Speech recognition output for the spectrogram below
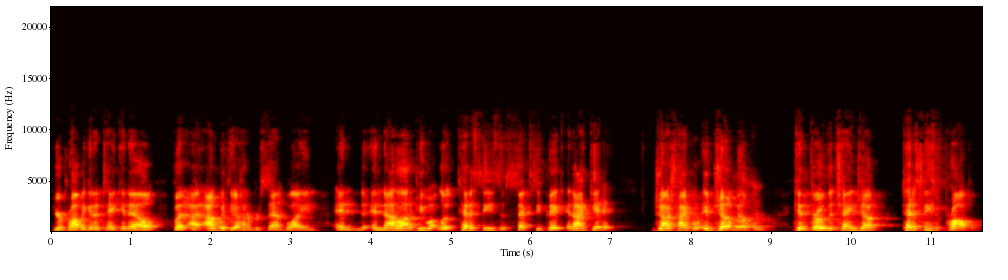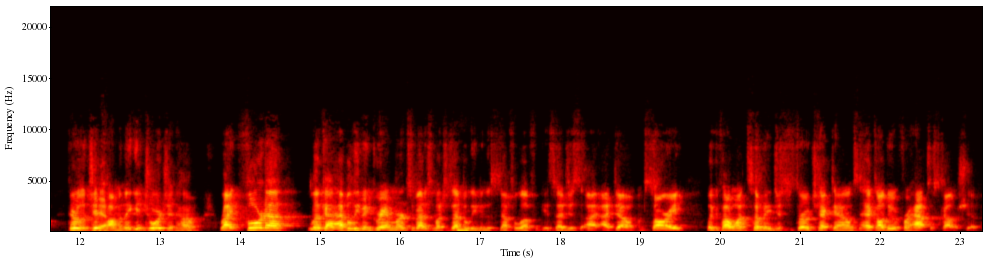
you're probably going to take an L, but I, am with you 100, percent Blayne. And and not a lot of people look. Tennessee's a sexy pick, and I get it. Josh Heupel, if Joe Milton can throw the changeup, Tennessee's a problem. They're a legit yeah. problem, and they get Georgia at home, right? Florida, look, I, I, believe in Graham Mertz about as much as I mm-hmm. believe in the Snuffleupagus. I just, I, I don't. I'm sorry. Like, if I want somebody just to throw checkdowns, heck, I'll do it for half the scholarship.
